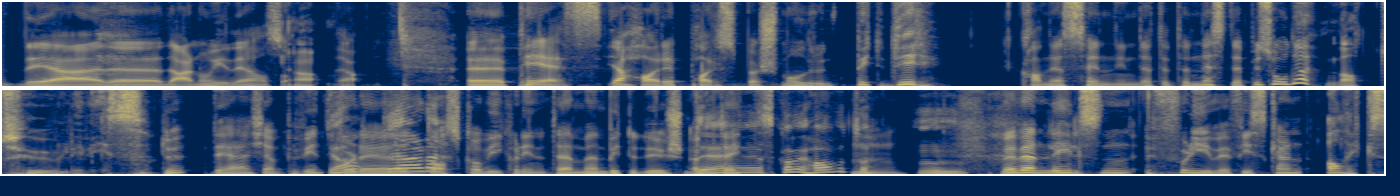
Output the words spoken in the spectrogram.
Det er, eh, det er noe i det, altså. Ja. Eh, PS. Jeg har et par spørsmål rundt byttedyr. Kan jeg sende inn dette til neste episode? Naturligvis. Du, det er kjempefint, Ja, for det, det er det. da skal vi kline til med en byttedyrsupdate. Det skal vi ha, vet du. Mm. Mm. Med vennlig hilsen flyvefiskeren Alex.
